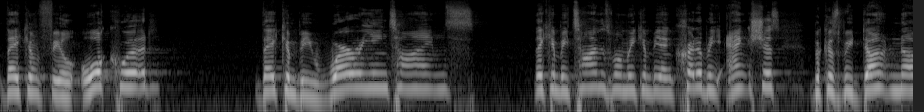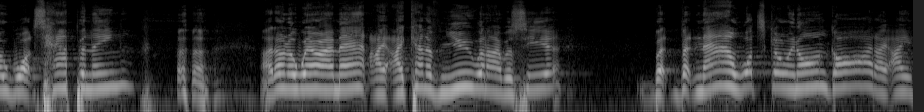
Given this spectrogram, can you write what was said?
they can feel awkward, they can be worrying times. There can be times when we can be incredibly anxious because we don't know what's happening. I don't know where I'm at. I, I kind of knew when I was here. But, but now, what's going on, God? I, I,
